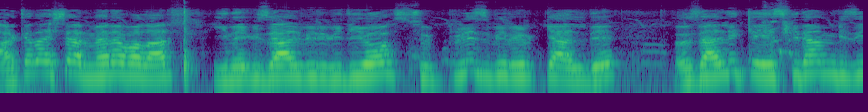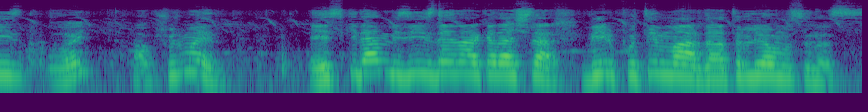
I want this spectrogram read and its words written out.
Arkadaşlar merhabalar. Yine güzel bir video. Sürpriz bir ırk geldi. Özellikle eskiden bizi iz... Oy, hapşurmayın. Eskiden bizi izleyen arkadaşlar bir Putin vardı hatırlıyor musunuz?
